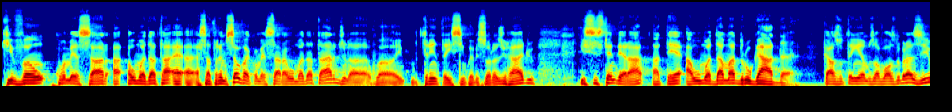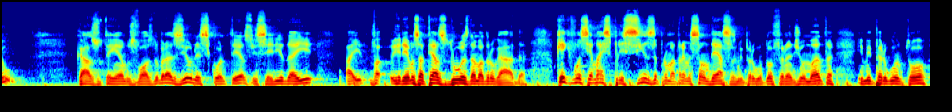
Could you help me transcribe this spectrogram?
que vão começar a, uma da tarde. Eh, essa transmissão vai começar a uma da tarde, na, com a, 35 emissoras de rádio, e se estenderá até a uma da madrugada. Caso tenhamos a Voz do Brasil, caso tenhamos Voz do Brasil nesse contexto, inserida aí, aí iremos até as duas da madrugada. O que, é que você mais precisa para uma transmissão dessas? Me perguntou o Fernandinho Manta e me perguntou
